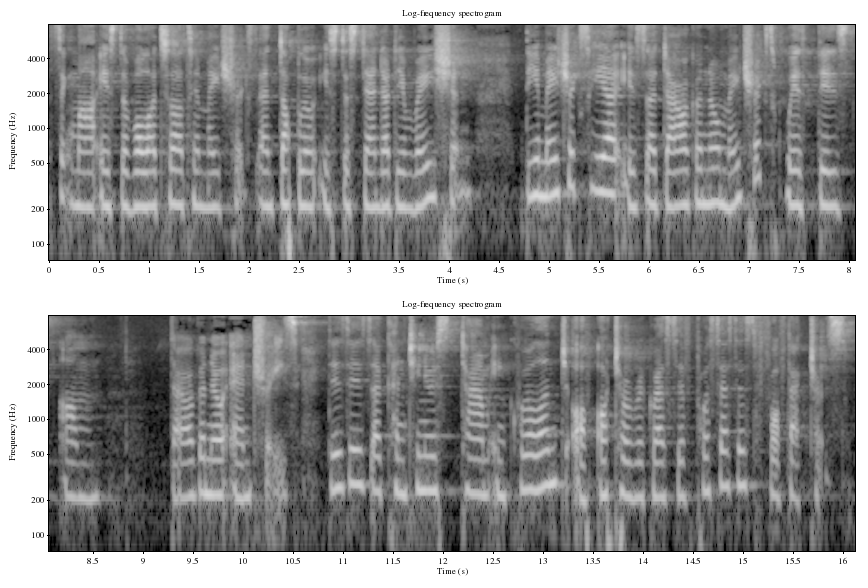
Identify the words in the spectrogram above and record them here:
Sigma is the volatility matrix and W is the standard deviation. The matrix here is a diagonal matrix with these um, diagonal entries. This is a continuous time equivalent of autoregressive processes for factors.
